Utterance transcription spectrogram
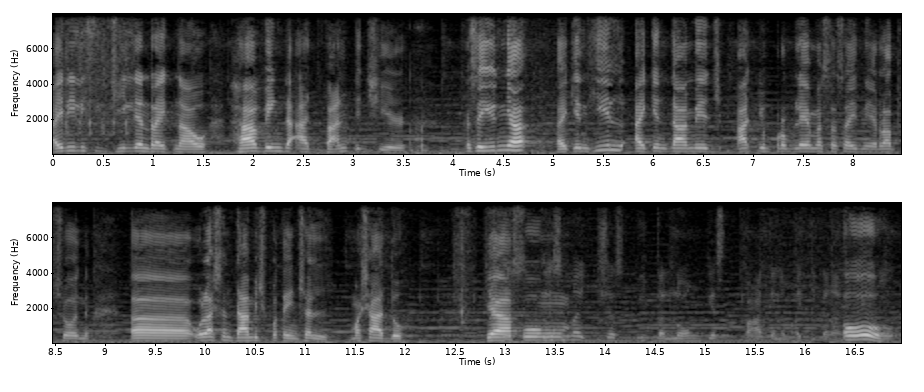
I really see Jillian right now having the advantage here kasi yun nga, I can heal, I can damage, at yung problema sa side ni Eruption, uh, wala siyang damage potential. Masyado. Kaya this, kung... this might just be the longest battle na makikita natin. Oo. dito.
